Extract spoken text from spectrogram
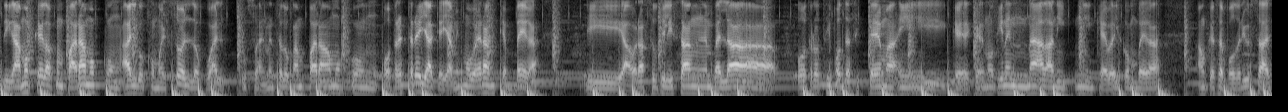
digamos que lo comparamos con algo como el sol, lo cual usualmente lo comparamos con otra estrella que ya mismo verán que es Vega. Y ahora se utilizan en verdad otros tipos de sistemas y que, no tienen nada ni, que ver con Vega, aunque se podría usar.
